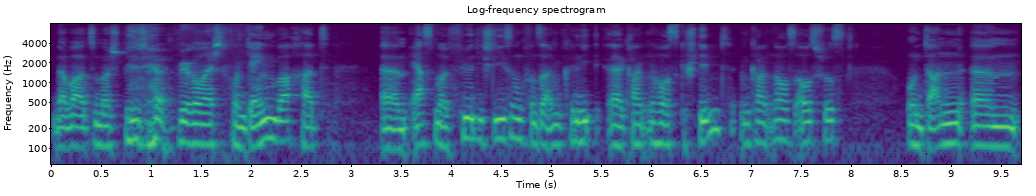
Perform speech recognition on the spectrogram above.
Da war zum Beispiel der Bürgermeister von Gengenbach, hat ähm, erstmal für die Schließung von seinem äh, Krankenhaus gestimmt im Krankenhausausschuss und dann ähm,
